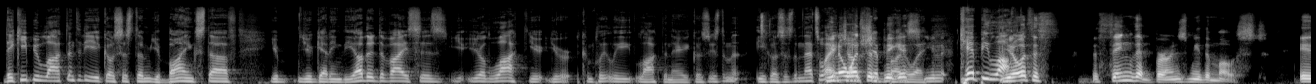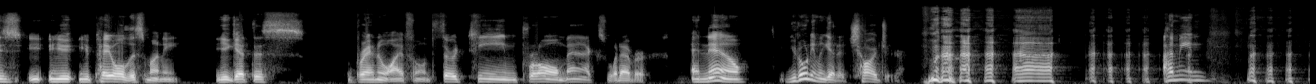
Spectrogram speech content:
They keep you locked into the ecosystem. You're buying stuff. You're you're getting the other devices. You- You're locked. You're, you're completely locked in their ecosystem. Ecosystem. That's why You I know jumped what the ship, biggest- the you know- Can't be locked. You know what the th- the thing that burns me the most is you, you you pay all this money, you get this brand new iPhone 13 Pro Max, whatever, and now you don't even get a charger. I mean,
